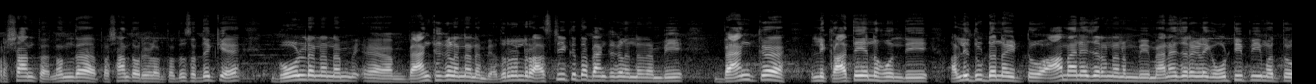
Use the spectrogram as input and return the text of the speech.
ಪ್ರಶಾಂತ್, ನೊಂದ ಪ್ರಶಾಂತ್ ಅವರು ಹೇಳುವಂಥದ್ದು, ಸದ್ಯಕ್ಕೆ ಗೋಲ್ಡನ್ನು ನಂಬಿ ಬ್ಯಾಂಕ್ಗಳನ್ನು ನಂಬಿ, ಅದರಲ್ಲೂ ರಾಷ್ಟ್ರೀಕೃತ ಬ್ಯಾಂಕ್ಗಳನ್ನು ನಂಬಿ, ಬ್ಯಾಂಕ್ ಅಲ್ಲಿ ಖಾತೆಯನ್ನು ಹೊಂದಿ, ಅಲ್ಲಿ ದುಡ್ಡನ್ನು ಇಟ್ಟು, ಆ ಮ್ಯಾನೇಜರನ್ನು ನಂಬಿ, ಮ್ಯಾನೇಜರ್ಗಳಿಗೆ ಒ ಟಿ ಪಿ ಮತ್ತು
